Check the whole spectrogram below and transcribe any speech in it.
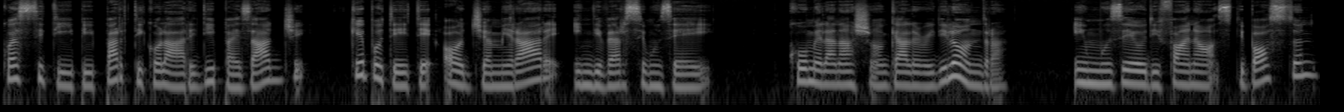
questi tipi particolari di paesaggi che potete oggi ammirare in diversi musei, come la National Gallery di Londra, il Museo di Fine Arts di Boston,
